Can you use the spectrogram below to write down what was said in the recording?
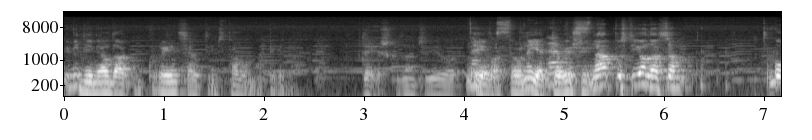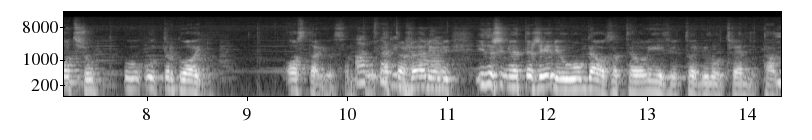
I vidim, jel da, konkurencija u tim stavama bila. Teško, znači bilo... Evo, Napusti, to nije to napusti. više. Napusti, i onda sam otišao u, u, u trgovinu. Ostavio sam tu Otvori etažeriju, oni- izašli mi etažeriju u ugao za televiziju, to je bilo u trendu tada.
